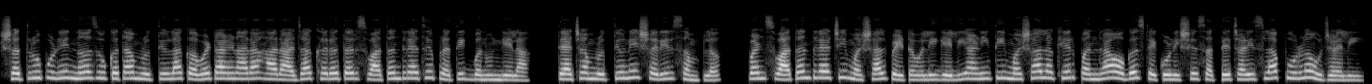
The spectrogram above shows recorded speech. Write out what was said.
शत्रूपुढे न झुकता मृत्यूला कवटाळणारा हा राजा खरं तर स्वातंत्र्याचे प्रतीक बनून गेला. त्याच्या मृत्यूने शरीर संपलं पण स्वातंत्र्याची मशाल पेटवली गेली आणि ती मशाल अखेर पंधरा ऑगस्ट एकोणीसशे सत्तेचाळीसला पूर्ण उजळली.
